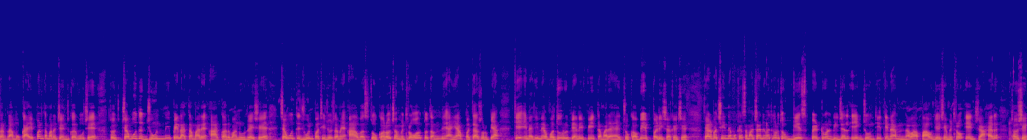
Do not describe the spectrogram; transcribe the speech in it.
સરનામું, કાંઈ પણ તમારે ચેન્જ કરવું છે, તો ચૌદ જૂનની પહેલાં તમારે આ કરવાનું રહેશે. ચૌદ જૂન પછી જો તમે આ વસ્તુ કરો છો મિત્રો, તો તમને અહીંયા પચાસ રૂપિયા કે એનાથી ને વધુ રૂપિયાની ફી તમારે અહીંયા ચૂકવવી પડી શકે છે. ત્યાર પછીના મુખ્ય સમાચારની વાત કરું તો ગેસ, પેટ્રોલ, ડીઝલ એક જૂનથી તેના નવા ભાવ જે છે મિત્રો, એ જાહેર થશે.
